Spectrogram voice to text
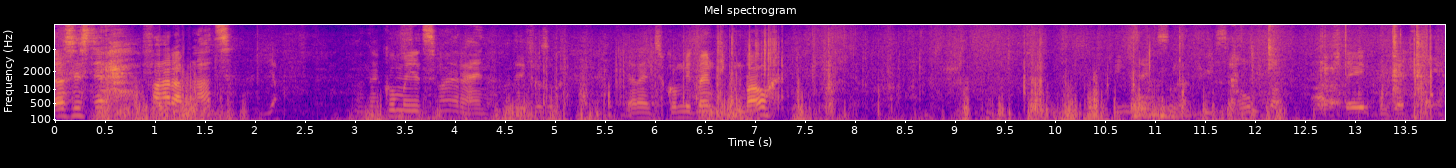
Das ist der Fahrerplatz. Ja. Und da kommen wir jetzt mal rein. Und ich versuche da reinzukommen mit meinem dicken Bauch. Hinsetzen, Füße runter, abstehen und jetzt drehen.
